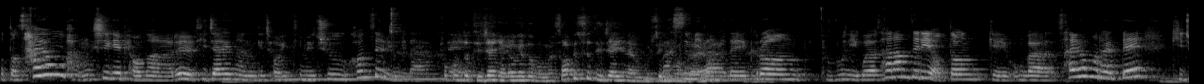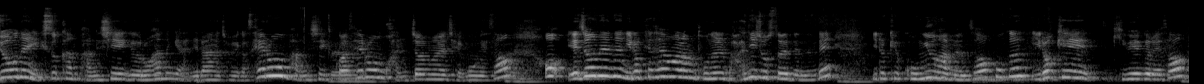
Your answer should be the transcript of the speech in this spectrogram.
어떤 사용 방식의 변화를 디자인하는 게 저희 팀의 주 컨셉입니다. 조금 네. 더 디자인 영역에서 보면 서비스 디자인이라고 볼 수 있는 맞습니다. 건가요? 네, 그런 부분이고요. 사람들이 어떤 게 뭔가 사용을 할 때 기존에 익숙한 방식으로 하는 게 아니라 저희가 새로운 방식과 네. 새로운 관점을 제공해서 네. 어 예전에는 이렇게 사용하려면 돈을 많이 줬어야 됐는데 이렇게 공유하면서 혹은 이렇게 기획을 해서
